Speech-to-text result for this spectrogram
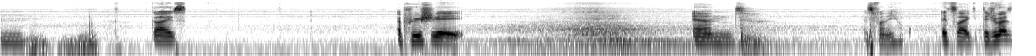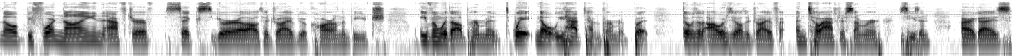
Mm. Guys, appreciate and it's funny it's like did you guys know before 9 and after 6 you're allowed to drive your car on the beach even without permit? Wait no you have to have a permit but those are the hours you're allowed to drive until after summer season. All right guys.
